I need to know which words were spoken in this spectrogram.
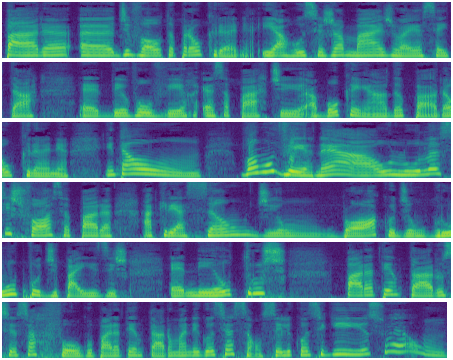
para uh, de volta para a Ucrânia. E a Rússia jamais vai aceitar é, devolver essa parte abocanhada para a Ucrânia. Então, vamos ver, né? O Lula se esforça para a criação de um bloco, de um grupo de países é, neutros para tentar o cessar-fogo, para tentar uma negociação. Se ele conseguir isso, é um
